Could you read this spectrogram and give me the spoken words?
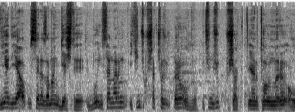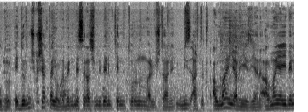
diye diye 60 sene zaman geçti. Bu insanların ikinci kuşak çocukları oldu. Üçüncü kuşak yani torunları oldu. E dördüncü kuşak da yolda. Ben mesela şimdi benim kendi torunum var üç tane. Biz artık Almanyalıyız yani. Almanya'yı ben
